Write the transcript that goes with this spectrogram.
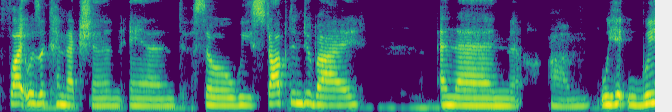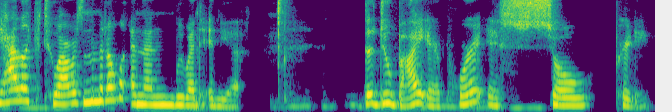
flight was a connection, and so we stopped in Dubai, and then um, we we had like two hours in the middle, and then we went to India. The Dubai airport is so pretty.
